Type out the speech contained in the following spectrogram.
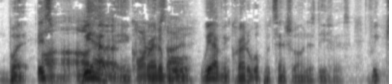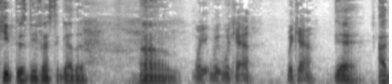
but it's On- on we have an incredible we have incredible potential on this defense. If we keep this defense together, um, We we we can, we can. yeah, I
